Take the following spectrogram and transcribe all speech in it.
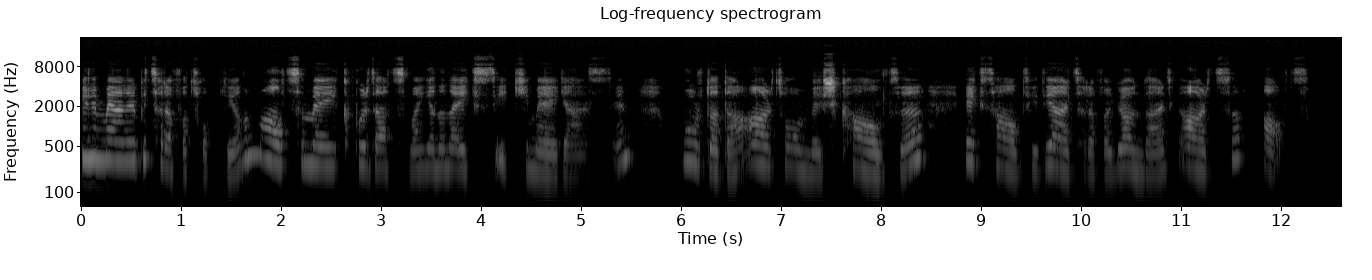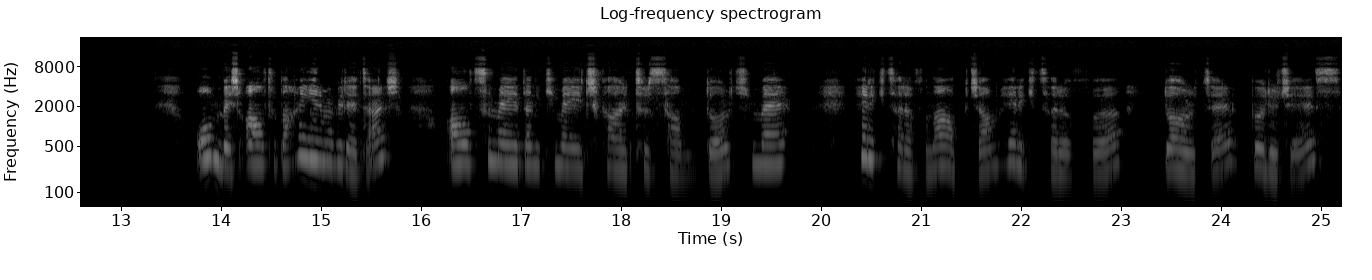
bilinmeyenleri bir tarafa toplayalım. 6m'yi kıpırdatma yanına eksi 2m gelsin. Burada da artı 15 kaldı. Eksi 6'yı diğer tarafa gönderdik. Artı 6. 15, 6 daha 21 eder. 6m'den 2m'yi çıkartırsam 4m. Her iki tarafı ne yapacağım? Her iki tarafı 4'e böleceğiz.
